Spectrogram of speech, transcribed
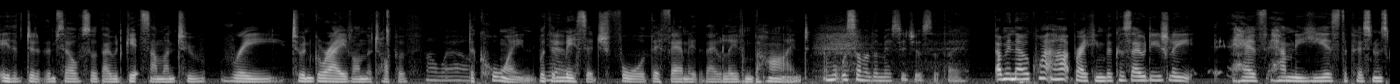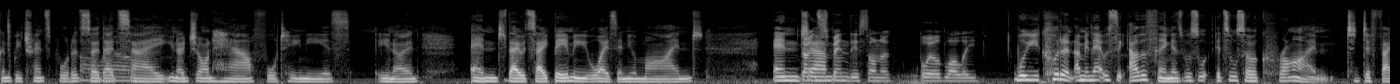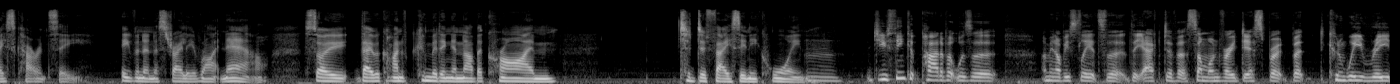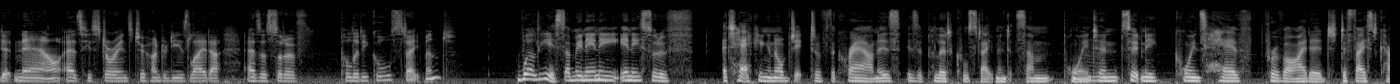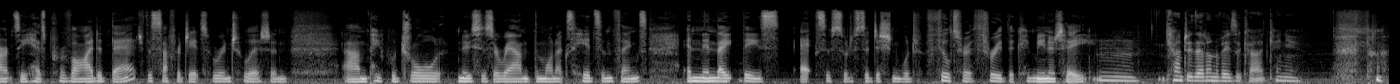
either did it themselves or they would get someone to re to engrave on the top of Oh, wow. the coin with Yeah. a message for their family that they were leaving behind And what were some of the messages that they. I mean, they were quite heartbreaking because they would usually have how many years the person was going to be transported. so Oh, they'd wow. say, you know, John Howe, 14 years, you know, and, and they would say, bear me always in your mind. And Don't um, spend this on a boiled lolly. well, you couldn't. I mean, that was the other thing. Is was it's also a crime to deface currency, even in Australia right now. So they were kind of committing another crime to deface any coin. Mm. Do you think part of it was a? I mean, obviously, it's the the act of a, someone very desperate, but can we read it now as historians, two hundred years later, as a sort of political statement? Well, yes. I mean, any any sort of attacking an object of the crown is is a political statement at some point, and certainly coins have provided defaced currency has provided that. The suffragettes were into it, and um, people draw nooses around the monarchs' heads and things, and then they these acts of sort of sedition would filter through the community. You can't do that on a Visa card, can you?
